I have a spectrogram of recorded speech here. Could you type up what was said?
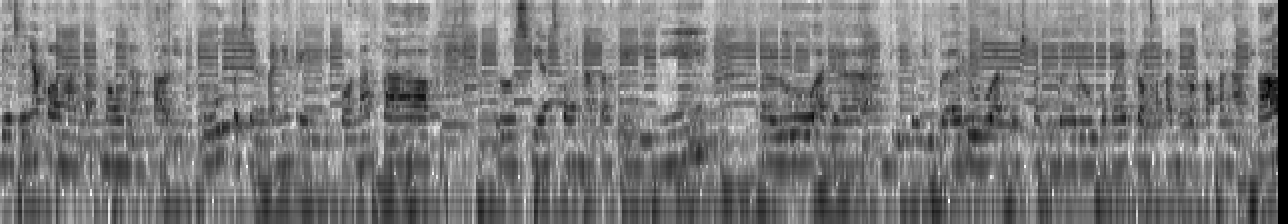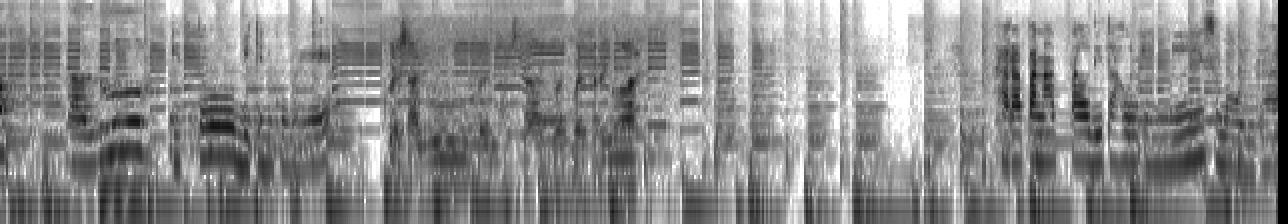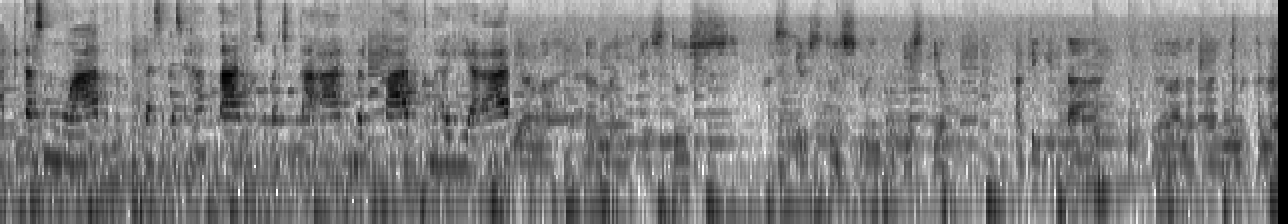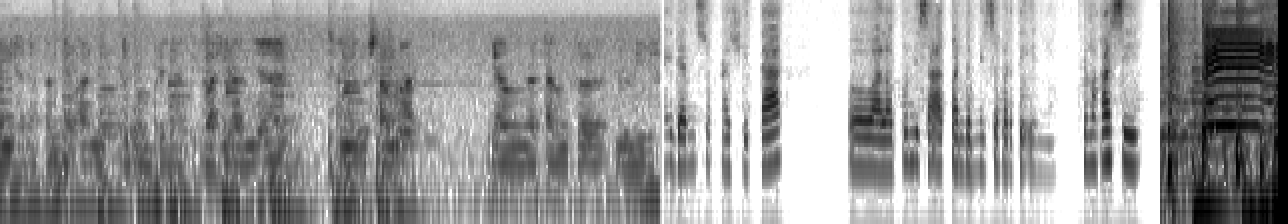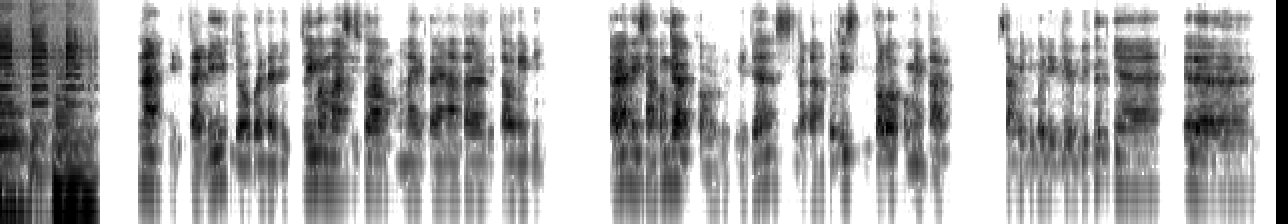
biasanya kalau mau Natal itu persiapannya kayak bikin pohon Natal terus hias pohon Natal kayak gini lalu ada beli baju baru atau sepatu baru pokoknya perlengkapan-perlengkapan Natal lalu itu bikin kue kue sagu, kue nastar, kue-kue kering lah harapan Natal di tahun ini semoga kita semua tetap dikasih kesehatan, kesukacitaan, berkat, kebahagiaan. Biarlah damai Kristus, kasih Kristus mengikuti setiap hati kita. Biarlah Natal ini berkenan di hadapan Tuhan untuk memperingati kelahirannya Sang Juru Selamat yang datang ke dunia. Dan sukacita walaupun di saat pandemi seperti ini. Terima kasih. Nah, itu tadi jawaban dari kelima mahasiswa mengenai perayaan Natal di tahun ini. Kalian yang sama nggak? Kalau berbeda, silakan tulis di kolom komentar. Sampai jumpa di video berikutnya. Dadah!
